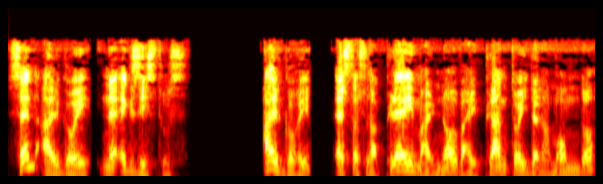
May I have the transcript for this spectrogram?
Sen algoi ne existus. Algoi estas la plei malnovai plantoi de la mondo,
